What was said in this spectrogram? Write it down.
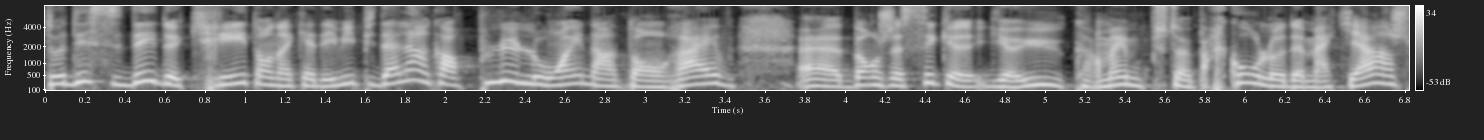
tu as décidé de créer ton académie puis d'aller encore plus loin dans ton rêve. Euh, bon, je sais qu'il y a eu quand même tout un parcours là, de maquillage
